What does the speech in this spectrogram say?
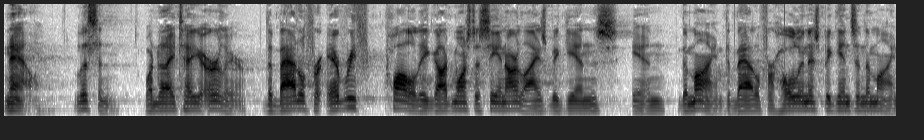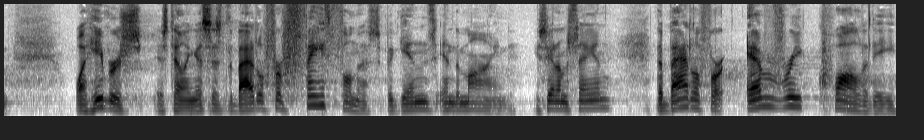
Now, listen, what did I tell you earlier? The battle for every quality God wants to see in our lives begins in the mind. The battle for holiness begins in the mind. What Hebrews is telling us is the battle for faithfulness begins in the mind. You see what I'm saying? The battle for every quality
